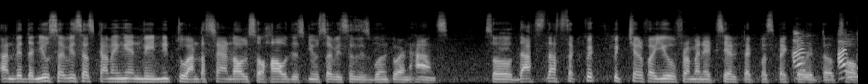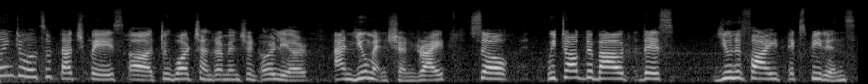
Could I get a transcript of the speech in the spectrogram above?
And with the new services coming in, we need to understand also how this new services is going to enhance. So that's that's a quick picture for you from an HCL Tech perspective. I'm, I'm of- going to also touch base uh, to what Chandra mentioned earlier and you mentioned, right? So we talked about this unified experience,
